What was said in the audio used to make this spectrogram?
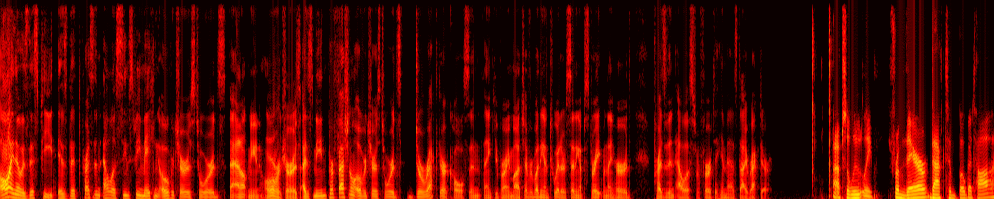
All I know is this, Pete, is that President Ellis seems to be making overtures towards, I don't mean overtures, I just mean professional overtures towards director Coulson. Thank you very much. Everybody on Twitter sitting up straight when they heard President Ellis refer to him as director. Absolutely. From there back to Bogota,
